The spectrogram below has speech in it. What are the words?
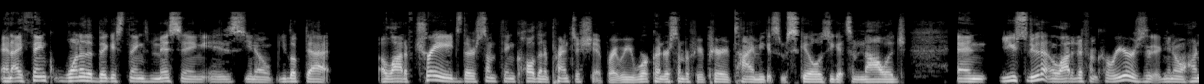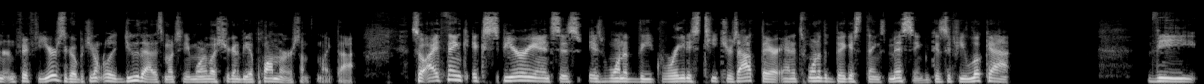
And I think one of the biggest things missing is, you know, you looked at a lot of trades, there's something called an apprenticeship, right? Where you work under somebody for a period of time, you get some skills, you get some knowledge. And you used to do that in a lot of different careers, you know, 150 years ago, but you don't really do that as much anymore unless you're going to be a plumber or something like that. So I think experience is, is one of the greatest teachers out there. And it's one of the biggest things missing because if you look at the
